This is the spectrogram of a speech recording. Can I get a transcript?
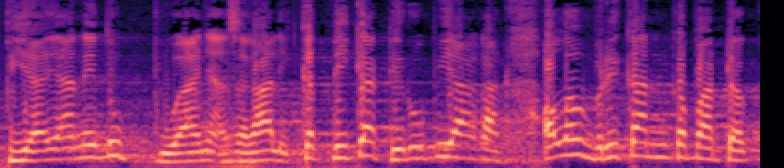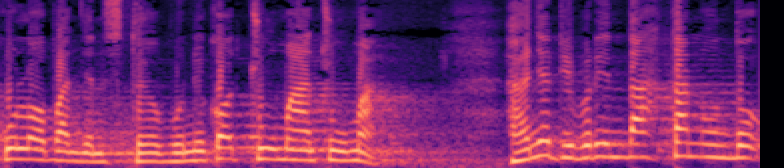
biayanya itu banyak sekali. Ketika dirupiahkan, Allah memberikan kepada kulo panjen sedaya punika cuma-cuma. Hanya diperintahkan untuk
